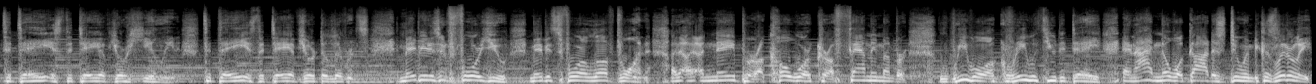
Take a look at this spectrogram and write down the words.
Today is the day of your healing. Today is the day of your deliverance. Maybe it isn't for you. Maybe it's for a loved one, a, a neighbor, a coworker, a family member. We will agree with you today. And I know what God is doing because literally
